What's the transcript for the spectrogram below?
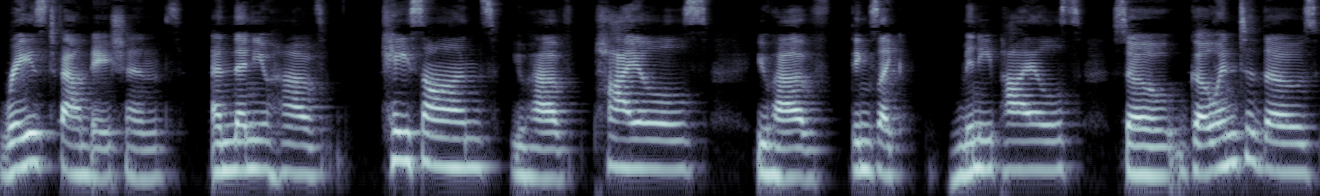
raised foundations, and then you have caissons, you have piles, you have things like mini piles. So go into those,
